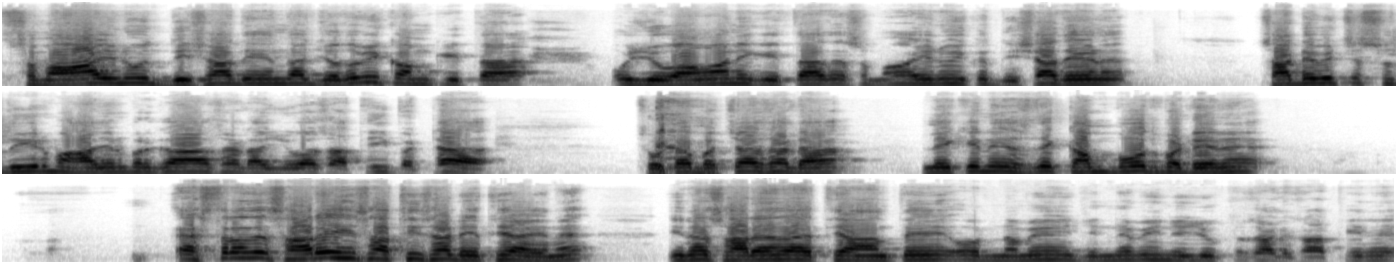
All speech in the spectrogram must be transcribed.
ਸਮਾਜ ਨੂੰ ਦਿਸ਼ਾ ਦੇਣ ਦਾ ਜਦੋਂ ਵੀ ਕੰਮ ਕੀਤਾ, ਉਹ ਯੁਵਾਵਾਂ ਨੇ ਕੀਤਾ ਤੇ ਸਮਾਜ ਨੂੰ ਇੱਕ ਦਿਸ਼ਾ ਦੇਣ। ਸਾਡੇ ਵਿੱਚ ਸੁਧੀਰ ਮਹਾਜਨ ਵਰਗਾ ਸਾਡਾ ਯੁਵਾ ਸਾਥੀ ਬੈਠਾ, ਛੋਟਾ ਬੱਚਾ ਸਾਡਾ, ਲੇਕਿਨ ਇਸ ਦੇ ਕੰਮ ਬਹੁਤ ਵੱਡੇ ਨੇ। ਇਸ ਤਰ੍ਹਾਂ ਦੇ ਸਾਰੇ ਹੀ ਸਾਥੀ ਸਾਡੇ ਇੱਥੇ ਆਏ ਨੇ। ਇਹਨਾਂ ਸਾਰਿਆਂ ਦਾ ਇੱਥੇ ਆਉਣ ਤੇ ਔਰ ਨਵੇਂ ਜਿੰਨੇ ਵੀ ਨਿਯੁਕਤ ਸਾਡੇ ਸਾਥੀ ਨੇ,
